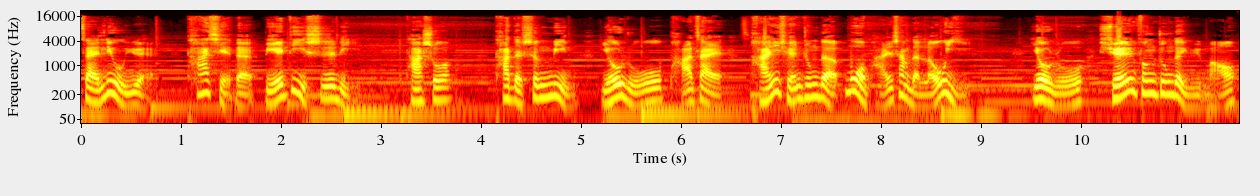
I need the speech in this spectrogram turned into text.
在六月，他写的别地诗里，他说：“他的生命犹如爬在盘旋中的磨盘上的蝼蚁，又如旋风中的羽毛。”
